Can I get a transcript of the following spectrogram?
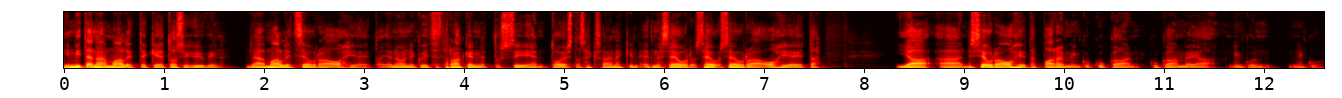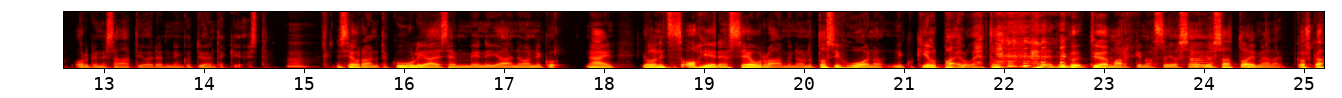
Niin mitä nämä mallit tekee tosi hyvin? Nämä mallit seuraa ohjeita ja ne on niin kuin itse asiassa rakennettu siihen toistaiseksi ainakin, että ne seura, se, seuraa ohjeita ja ää, ne seuraa ohjeita paremmin kuin kukaan, kukaan meidän niin kuin, niin kuin organisaatioiden niin kuin työntekijöistä. Mm. Ne seuraa niitä kuuliaisemmin ja ne on niin kuin näin, jolloin itse asiassa ohjeiden seuraaminen on tosi huono niin kuin kilpailuetu niin kuin työmarkkinassa, jossa, mm. jossa olet toimijana, koska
